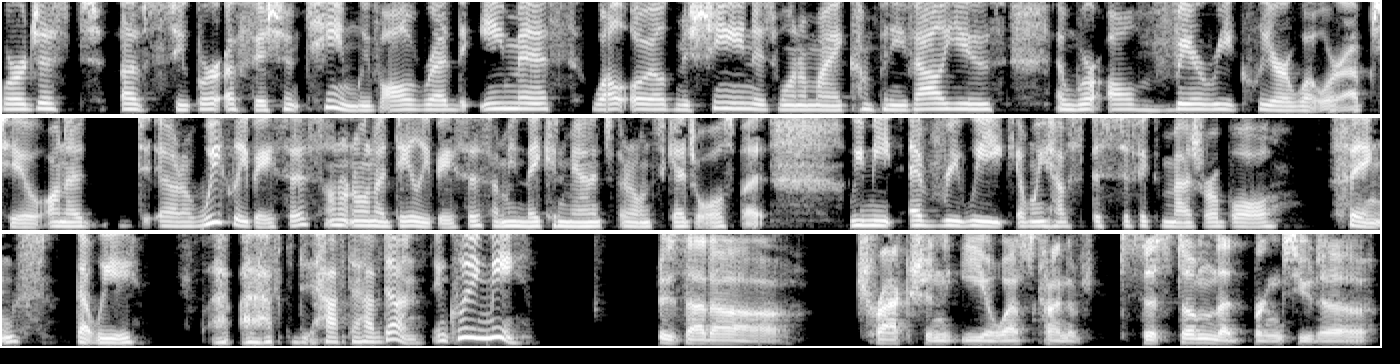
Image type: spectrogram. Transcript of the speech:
we're just a super efficient team. We've all read the E Myth. Well-oiled machine is one of my company values, and we're all very clear what we're up to on a on a weekly basis. I don't know on a daily basis. I mean, they can manage their own schedules, but we meet every week, and we have specific measurable things that we have to have to have done, including me. Is that a traction EOS kind of system that brings you to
